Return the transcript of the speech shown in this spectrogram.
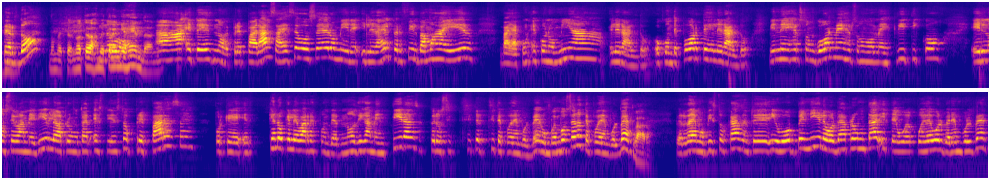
¿Perdón? No, te vas a meter en mi agenda. Ajá, entonces no, preparas a ese vocero, mire, y le das el perfil, vamos a ir, vaya, con economía, el Heraldo, o con deportes, el Heraldo. Viene Gerson Gómez, Gerson Gómez es crítico, él no se va a medir, le va a preguntar esto y esto, prepárese, porque ¿Qué es lo que le va a responder? No diga mentiras, pero sí, te, te, pueden volver. Un buen vocero te puede envolver. Claro. ¿Verdad? Hemos visto casos. Entonces, y vos venís y le volvés a preguntar y te puede volver a envolver.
